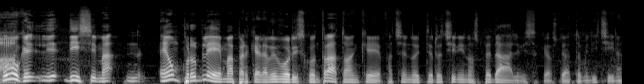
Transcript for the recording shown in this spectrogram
Comunque gli dissi, ma mh, è un problema perché l'avevo riscontrato anche facendo i tirocini in ospedale, visto che ho studiato medicina.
